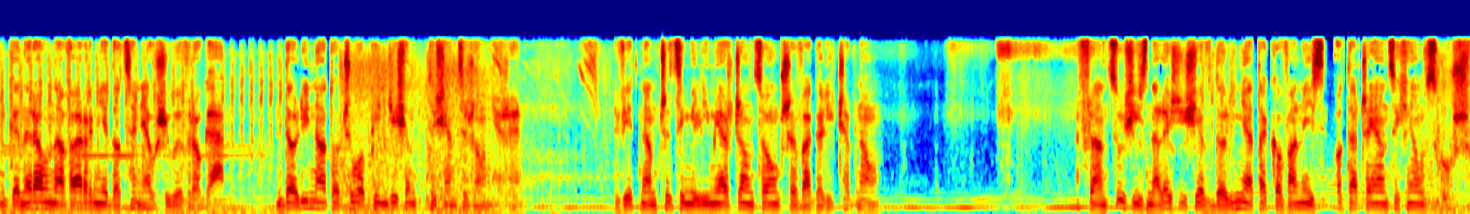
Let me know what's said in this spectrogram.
Generał Nawar nie doceniał siły wroga. Dolinę otoczyło 50 tysięcy żołnierzy. Wietnamczycy mieli miażdżącą przewagę liczebną. Francuzi znaleźli się w dolinie atakowanej z otaczających ją wzgórz.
